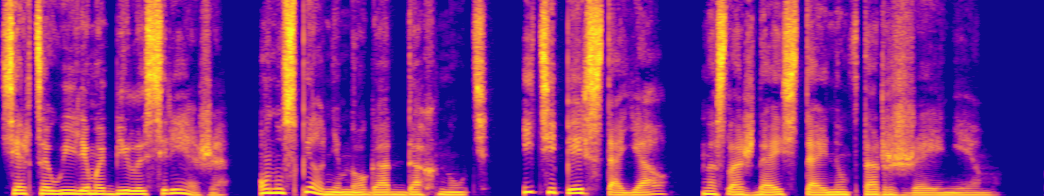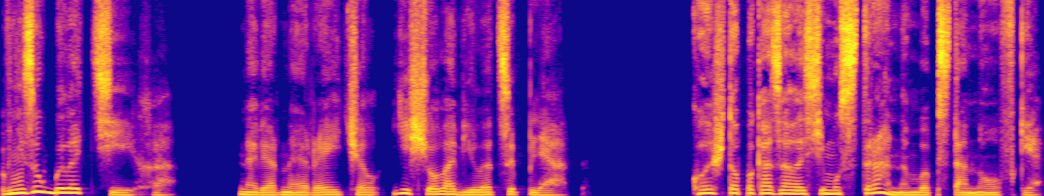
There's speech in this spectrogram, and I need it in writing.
Сердце Уильяма билось реже, он успел немного отдохнуть и теперь стоял, наслаждаясь тайным вторжением. Внизу было тихо. Наверное, Рэйчел еще ловила цыплят. Кое-что показалось ему странным в обстановке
